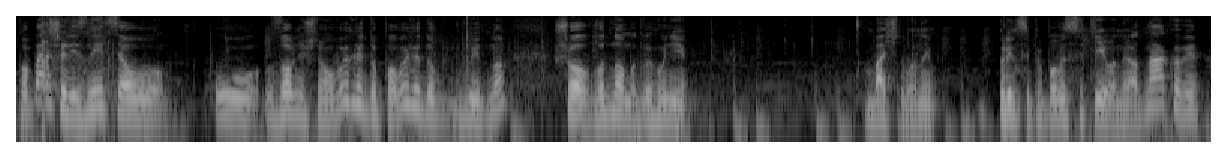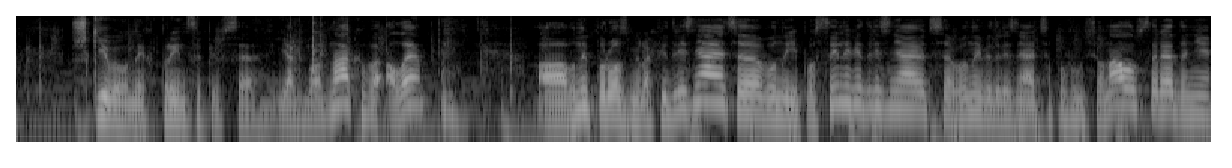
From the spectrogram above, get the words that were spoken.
По-перше, різниця у, у зовнішньому вигляду, по вигляду видно, що в одному двигуні, бачите, вони, в принципі, по висоті вони однакові. Шківи у них, в принципі, все якби однакове, але вони по розмірах відрізняються, вони і по силі відрізняються, вони відрізняються по функціоналу всередині.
